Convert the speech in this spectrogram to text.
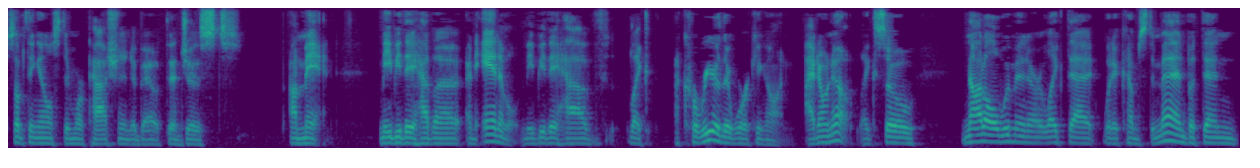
something else they're more passionate about than just a man maybe they have a an animal. Maybe they have like a career they're working on. I don't know. Like so not all women are like that when it comes to men but then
